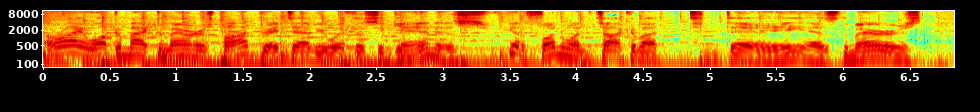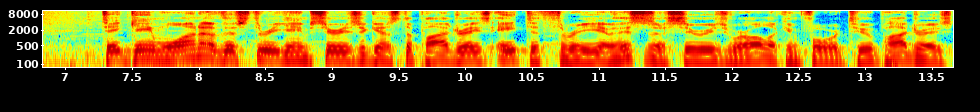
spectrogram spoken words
All right, welcome back to Mariners Pod. Great to have you with us again. As we got a fun one to talk about today, as the Mariners take Game One of this three-game series against the Padres, eight to three. I mean, this is a series we're all looking forward to. Padres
